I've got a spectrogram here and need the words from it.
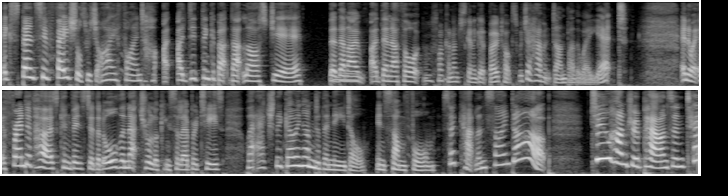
Expensive facials, which I find—I did think about that last year, but then I, mm. I then I thought, oh, fucking, I'm just going to get Botox, which I haven't done, by the way, yet. Anyway, a friend of hers convinced her that all the natural looking celebrities were actually going under the needle in some form. So Caitlin signed up. £200 and 10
